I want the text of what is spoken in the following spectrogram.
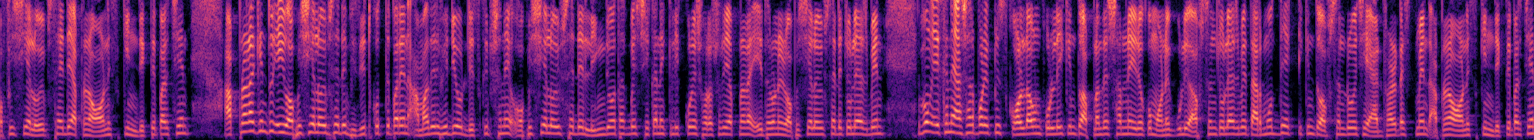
অফিসিয়াল ওয়েবসাইটে আপনারা অন স্ক্রিন দেখতে পাচ্ছেন আপনারা কিন্তু এই অফিসিয়াল ওয়েবসাইটে ভিজিট করতে পারেন। আমাদের ভিডিও ডিসক্রিপশানে অফিসিয়াল ওয়েবসাইটের লিঙ্ক দেওয়া থাকবে। সেখানে ক্লিক করে সরাসরি আপনারা এই ধরনের অফিসিয়াল ওয়েবসাইটে চলে আসবেন এবং এখানে আসার পর একটু স্কল ডাউন করলেই কিন্তু আপনাদের সামনে এরকম অনেকগুলি অপশান চলে আসবে। তার মধ্যে একটি কিন্তু অপশান রয়েছে অ্যাডভার্টাইজমেন্ট আপনারা অন স্ক্রিন দেখতে পাচ্ছেন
